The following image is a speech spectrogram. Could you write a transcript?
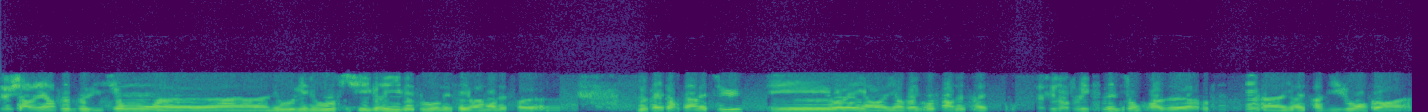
de charger un peu de position, euh, un nouveau, les nouveaux fichiers grid et tout, on essaye vraiment d'être euh, de pas être en retard là-dessus. Et voilà, il y, a- encore une grosse part de stress. Parce que dans tous les même si on croise euh, ben, il restera 10 jours encore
